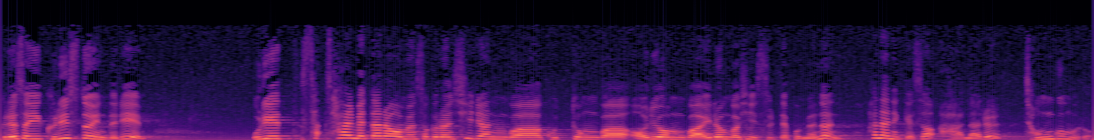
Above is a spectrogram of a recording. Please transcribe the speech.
그래서 이 그리스도인들이 우리의 사, 삶에 따라오면서 그런 시련과 고통과 어려움과 이런 것이 있을 때 보면은 하나님께서 아 나를 정금으로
